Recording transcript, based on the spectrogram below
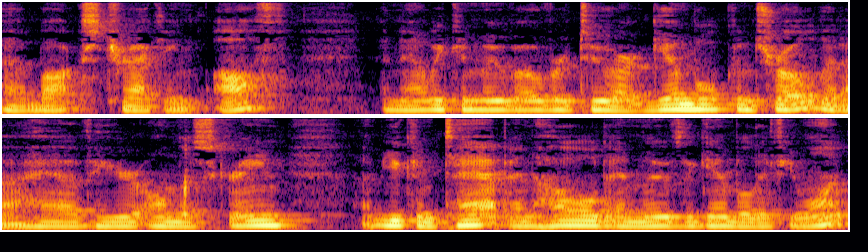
uh, box tracking off. And now we can move over to our gimbal control that I have here on the screen. Um, you can tap and hold and move the gimbal if you want.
